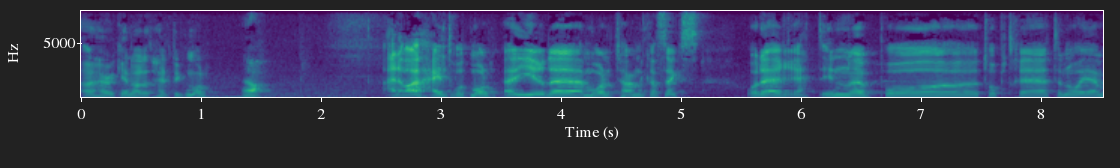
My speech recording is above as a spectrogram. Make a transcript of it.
Harry Kane hadde et helt likt mål. Ja. Nei, det var et helt rått mål. Jeg gir det målet terningkast seks. Og det er rett inne på topp tre til nå i EM.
